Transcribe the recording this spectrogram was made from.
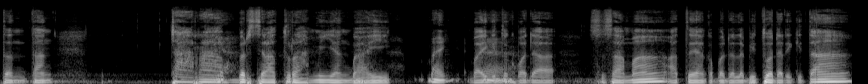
tentang cara ya. bersilaturahmi yang baik. Baik. Baik uh. itu kepada sesama atau yang kepada lebih tua dari kita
